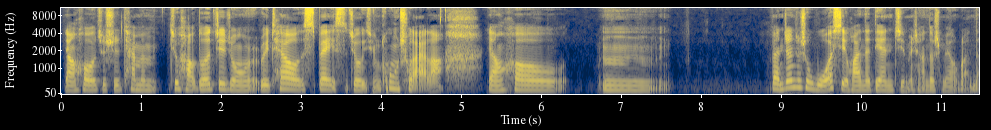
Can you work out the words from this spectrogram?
然后就是他们就好多这种 retail space 就已经空出来了，然后。嗯，反正就是我喜欢的店基本上都是没有关的，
